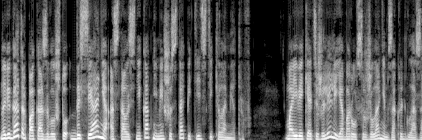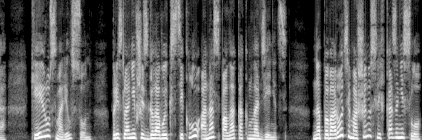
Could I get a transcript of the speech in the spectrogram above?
Навигатор показывал, что до Сианя осталось никак не меньше 150 километров. Мои веки отяжелели, я боролся с желанием закрыть глаза. Кейру сморил сон. Прислонившись головой к стеклу, она спала, как младенец. На повороте машину слегка занесло.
